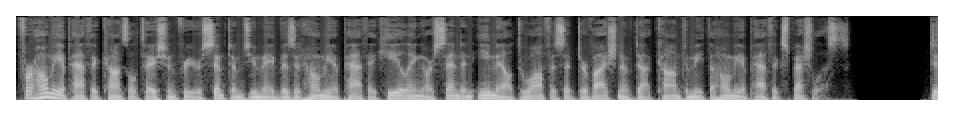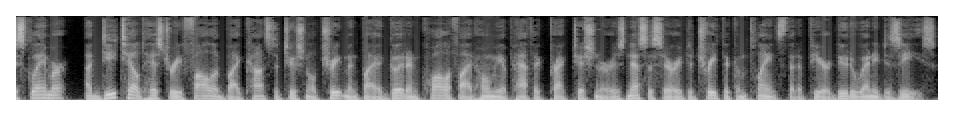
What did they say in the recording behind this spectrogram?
For homeopathic consultation for your symptoms, you may visit Homeopathic Healing or send an email to office at dervaishnav.com to meet the homeopathic specialists. Disclaimer A detailed history followed by constitutional treatment by a good and qualified homeopathic practitioner is necessary to treat the complaints that appear due to any disease.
